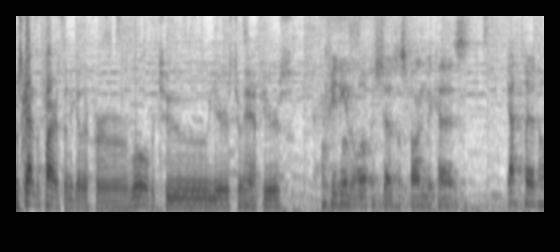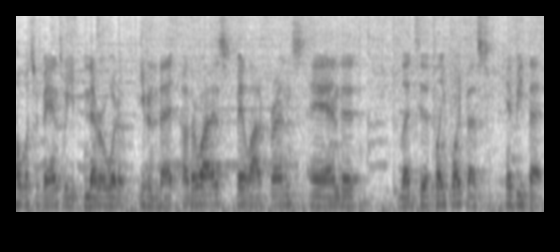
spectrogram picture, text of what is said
From Skies of Fire has been together for a little over two years, two and a half years. Competing in the local shows was fun because got to play with a whole bunch of bands we never would have even met otherwise. Made a lot of friends, and it led to playing Point Fest. Can't beat that.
